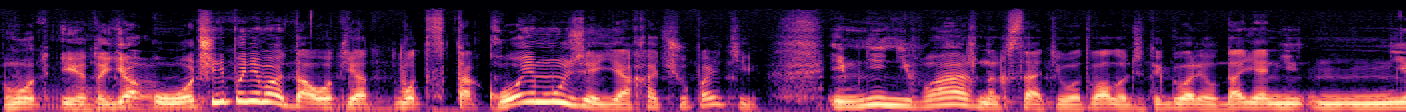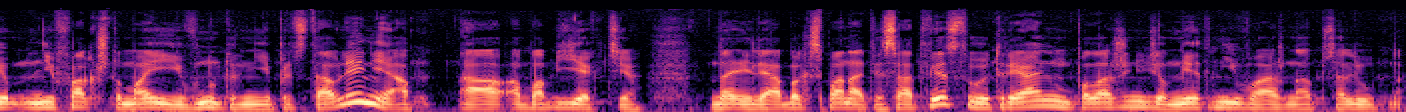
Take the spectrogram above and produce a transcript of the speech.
Вот и это я очень понимаю, да, вот я вот в такой музей я хочу пойти. И мне не важно, кстати, вот, Володя, ты говорил, да, я не, не, не факт, что мои внутренние представления об, о- об объекте, да, или об экспонате соответствуют реальному положению дел. Мне это не важно абсолютно.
